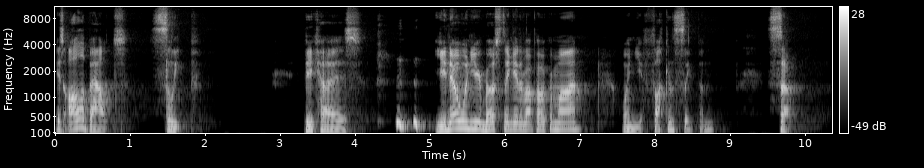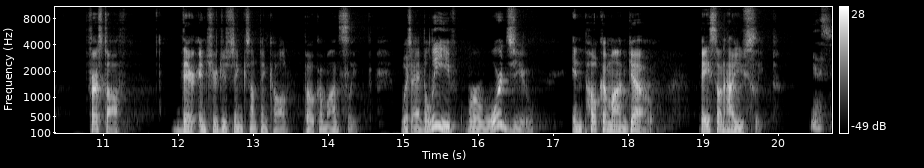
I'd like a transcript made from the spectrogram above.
is all about sleep. Because you know when you're most thinking about Pokemon? When you fucking sleeping. So, first off, they're introducing something called Pokemon Sleep, which I believe rewards you in Pokemon Go based on how you sleep. Yes.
